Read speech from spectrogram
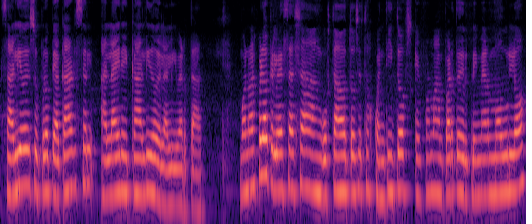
Salió de su propia cárcel al aire cálido de la libertad. Bueno, espero que les hayan gustado todos estos cuentitos que forman parte del primer módulo.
